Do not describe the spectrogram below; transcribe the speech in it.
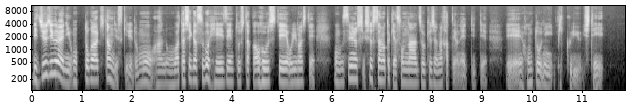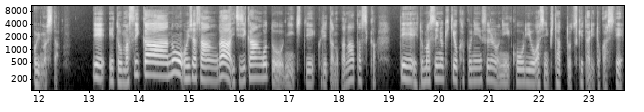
で、10時ぐらいに夫が来たんですけれども、あの、私がすごい平然とした顔をしておりまして、もう娘の出産の時はそんな状況じゃなかったよねって言って、えー、本当にびっくりしておりました。で、えっ、ー、と、麻酔科のお医者さんが1時間ごとに来てくれたのかな、確か。で、えっ、ー、と、麻酔の機器を確認するのに氷を足にピタッとつけたりとかして、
